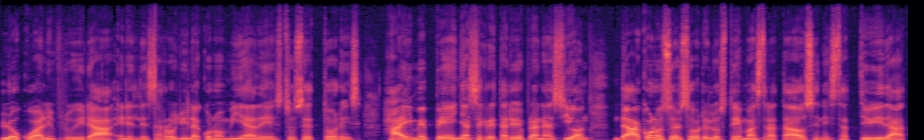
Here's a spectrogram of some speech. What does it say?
lo cual influirá en el desarrollo y la economía de estos sectores. Jaime Peña, secretario de Planeación, da a conocer sobre los temas tratados en esta actividad.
